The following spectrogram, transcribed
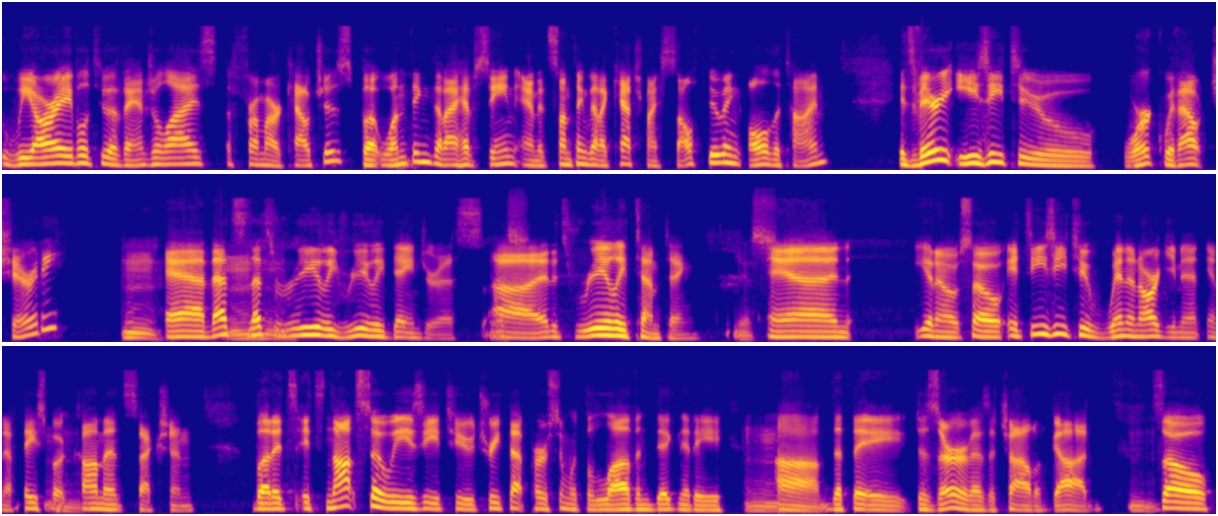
we are able to evangelize from our couches, but one thing that I have seen and it's something that I catch myself doing all the time, it's very easy to work without charity. Mm. And that's mm. that's really really dangerous. Yes. Uh, and it's really tempting. Yes. And you know, so it's easy to win an argument in a Facebook mm. comments section, but it's it's not so easy to treat that person with the love and dignity mm. um, that they deserve as a child of God. Mm. So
